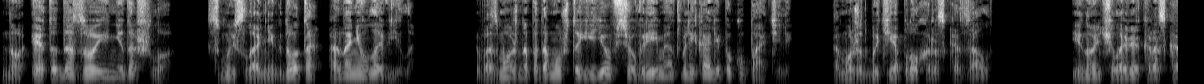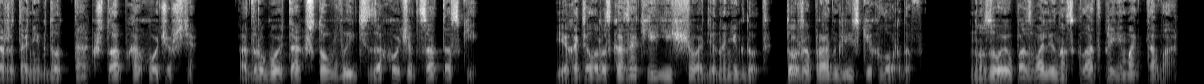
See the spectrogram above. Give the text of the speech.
Но это до Зои не дошло. Смысла анекдота она не уловила. Возможно, потому что ее все время отвлекали покупатели. А может быть, я плохо рассказал? Иной человек расскажет анекдот так, что обхохочешься, а другой так, что выть захочется от тоски. Я хотел рассказать ей еще один анекдот, тоже про английских лордов. Но Зою позвали на склад принимать товар.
